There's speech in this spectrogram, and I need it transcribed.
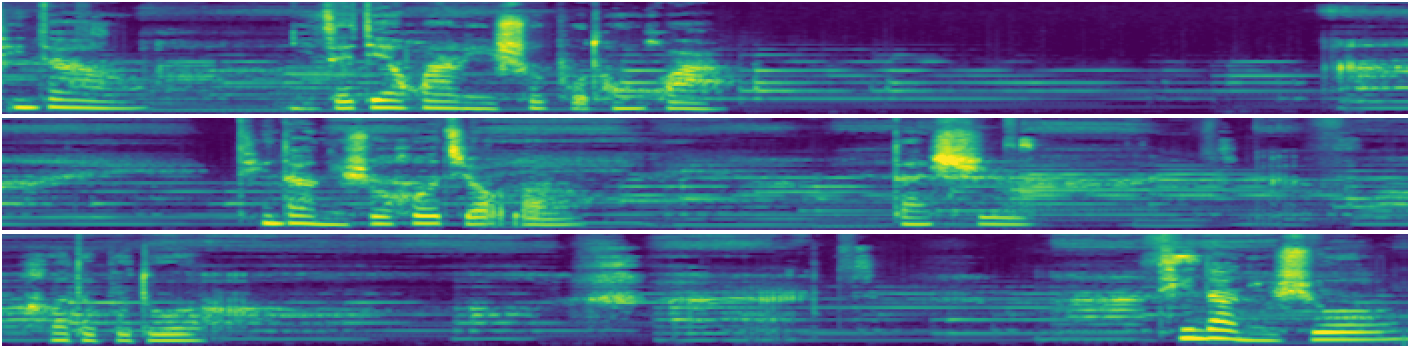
听到你在电话里说普通话，听到你说喝酒了，但是喝的不多，听到你说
